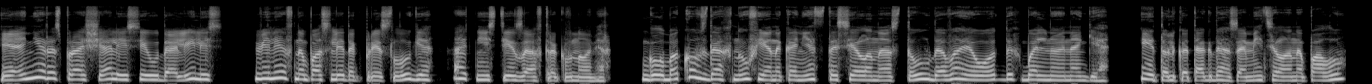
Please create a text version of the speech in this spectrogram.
и они распрощались и удалились, велев напоследок прислуге отнести завтрак в номер. Глубоко вздохнув, я наконец-то села на стул, давая отдых больной ноге. И только тогда заметила на полу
